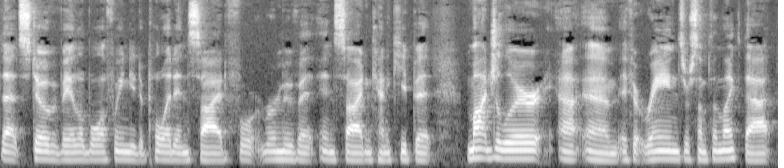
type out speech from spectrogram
that stove available if we need to pull it inside for remove it inside and kind of keep it modular uh, um, if it rains or something like that.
